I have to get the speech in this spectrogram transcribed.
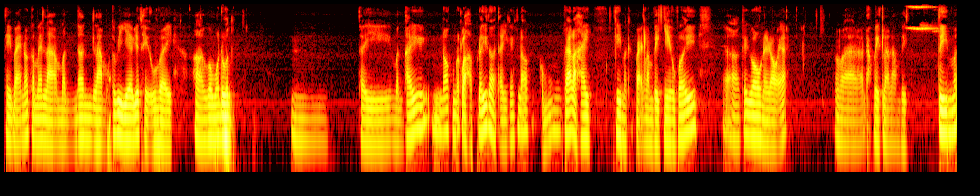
thì bạn đó comment là mình nên làm một cái video giới thiệu về à, uh, Go module. Um, thì mình thấy nó cũng rất là hợp lý thôi, tại vì cái đó cũng khá là hay khi mà các bạn làm việc nhiều với uh, cái goal này rồi á. Và đặc biệt là làm việc team á.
